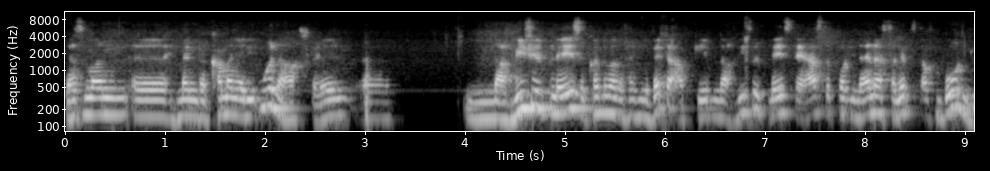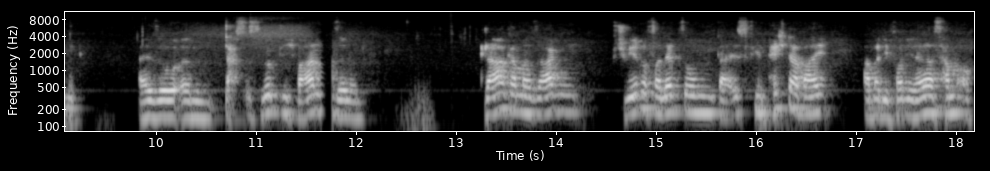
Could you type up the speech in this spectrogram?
dass man, äh, ich meine, da kann man ja die Uhr nachstellen, äh, nach wie viel Plays, da könnte man wahrscheinlich eine Wette abgeben, nach wie viel Plays der erste 49er verletzt auf dem Boden liegt. Also ähm, das ist wirklich Wahnsinn. Und klar kann man sagen, schwere Verletzungen, da ist viel Pech dabei, aber die 49ers haben auch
